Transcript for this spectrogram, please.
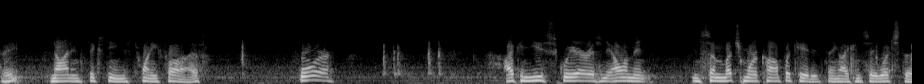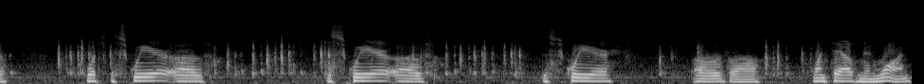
Right? 9 and 16 is 25. Or I can use square as an element in some much more complicated thing. I can say, what's the what's the square of the square of the square of uh, 1001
